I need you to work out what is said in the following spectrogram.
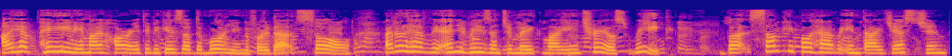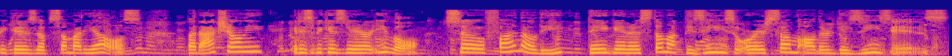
I have pain in my heart because of the mourning for that soul. I don't have any reason to make my entrails weak. But some people have indigestion because of somebody else. But actually, it is because they are evil. So finally, they get a stomach disease or some other diseases.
